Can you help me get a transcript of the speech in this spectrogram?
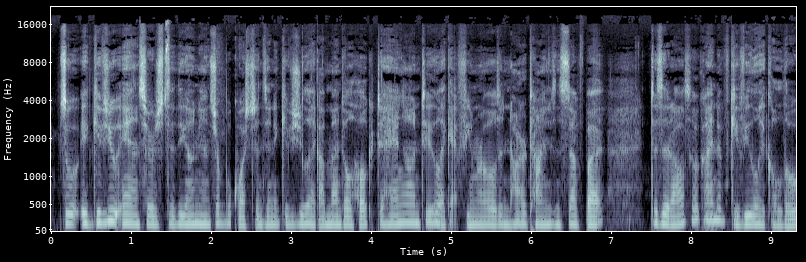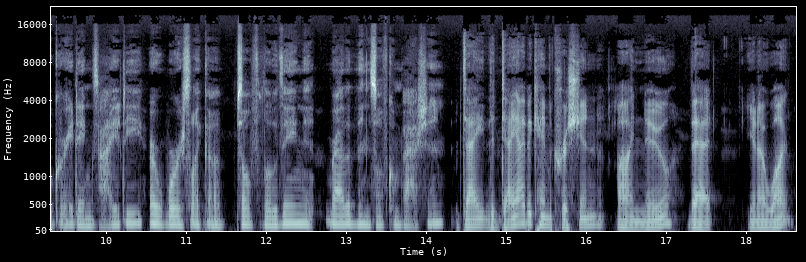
So it gives you answers to the unanswerable questions and it gives you like a mental hook to hang on to, like at funerals and hard times and stuff. But does it also kind of give you like a low grade anxiety or worse, like a self loathing rather than self compassion? Day the day I became a Christian, I knew that you know what,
